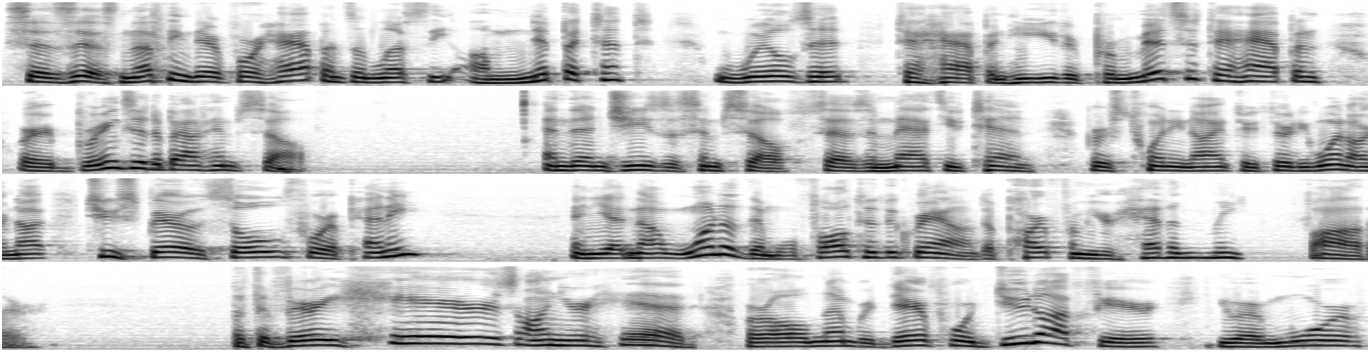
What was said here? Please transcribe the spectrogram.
says this Nothing therefore happens unless the omnipotent wills it to happen. He either permits it to happen or he brings it about himself. And then Jesus himself says in Matthew 10, verse 29 through 31, Are not two sparrows sold for a penny? And yet not one of them will fall to the ground apart from your heavenly Father. But the very hairs on your head are all numbered. Therefore, do not fear. You are more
